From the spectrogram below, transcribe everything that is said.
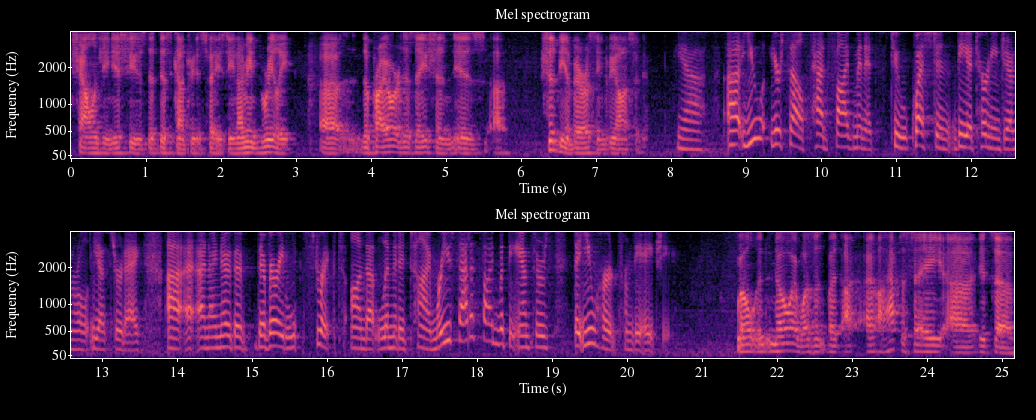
challenging issues that this country is facing? I mean, really, uh, the prioritization is uh, should be embarrassing, to be honest with you. Yeah. Uh, you yourself had five minutes to question the Attorney General yesterday, uh, and I know that they're very strict on that limited time. Were you satisfied with the answers that you heard from the AG? Well, no, I wasn't. But I, will have to say uh, it's a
